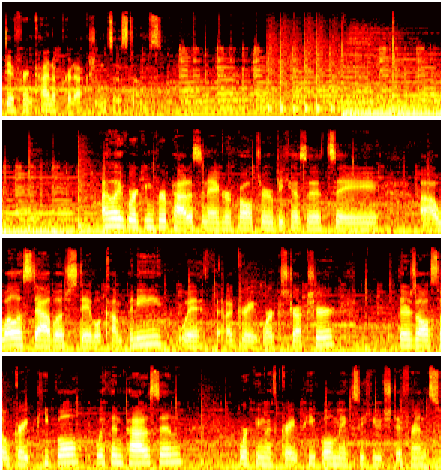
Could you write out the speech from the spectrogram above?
different kind of production systems. I like working for Pattison Agriculture because it's a uh, well-established, stable company with a great work structure. There's also great people within Pattison. Working with great people makes a huge difference.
